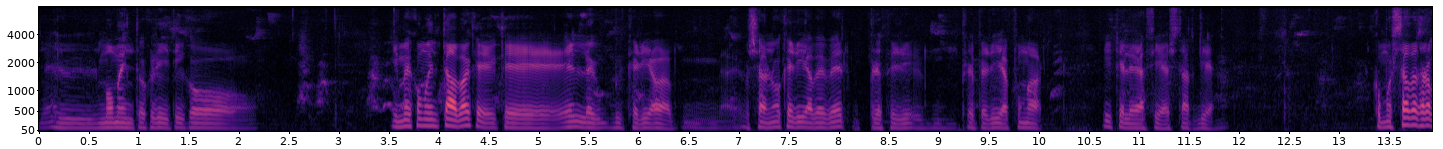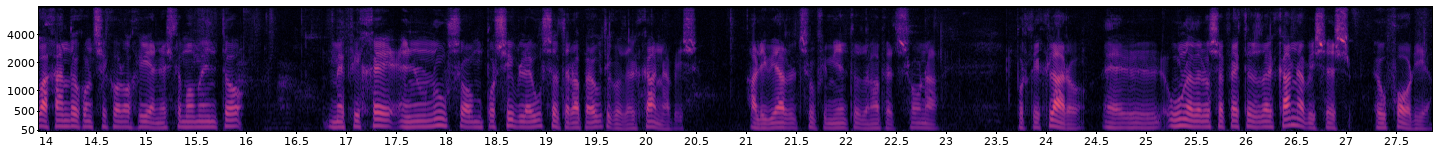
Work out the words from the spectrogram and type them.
el momento crítico y me comentaba que, que él quería, o sea, no quería beber, prefería, prefería fumar y que le hacía estar bien. Como estaba trabajando con psicología en este momento, me fijé en un uso, un posible uso terapéutico del cannabis, aliviar el sufrimiento de una persona, porque claro, el- uno de los efectos del cannabis es euforia,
